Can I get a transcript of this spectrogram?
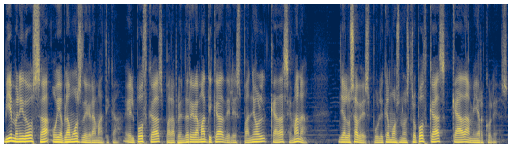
Bienvenidos a Hoy Hablamos de Gramática, el podcast para aprender gramática del español cada semana. Ya lo sabes, publicamos nuestro podcast cada miércoles.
